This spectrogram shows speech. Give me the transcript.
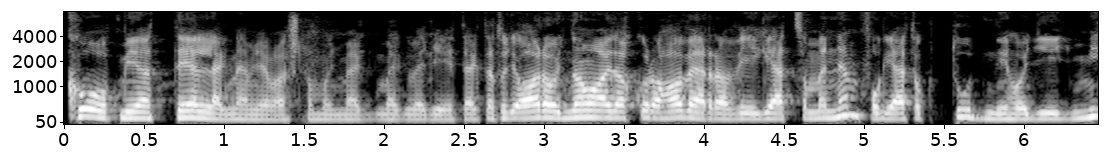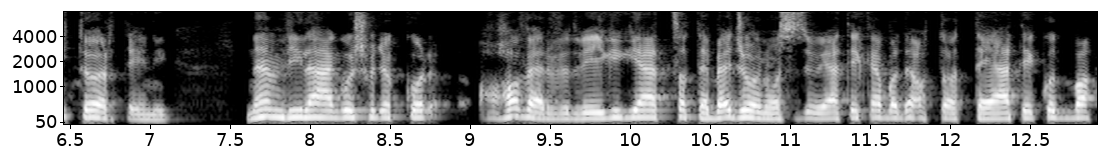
kóp miatt tényleg nem javaslom, hogy meg, megvegyétek. Tehát, hogy arra, hogy na majd akkor a haverral végigjátszom, mert nem fogjátok tudni, hogy így mi történik. Nem világos, hogy akkor a havervőd végigjátsza, te bejoinolsz az ő játékába, de attól a te játékodba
